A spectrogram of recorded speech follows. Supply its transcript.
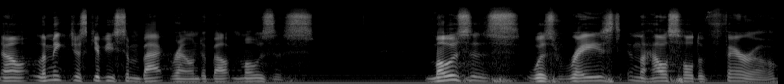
Now, let me just give you some background about Moses. Moses was raised in the household of Pharaoh,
